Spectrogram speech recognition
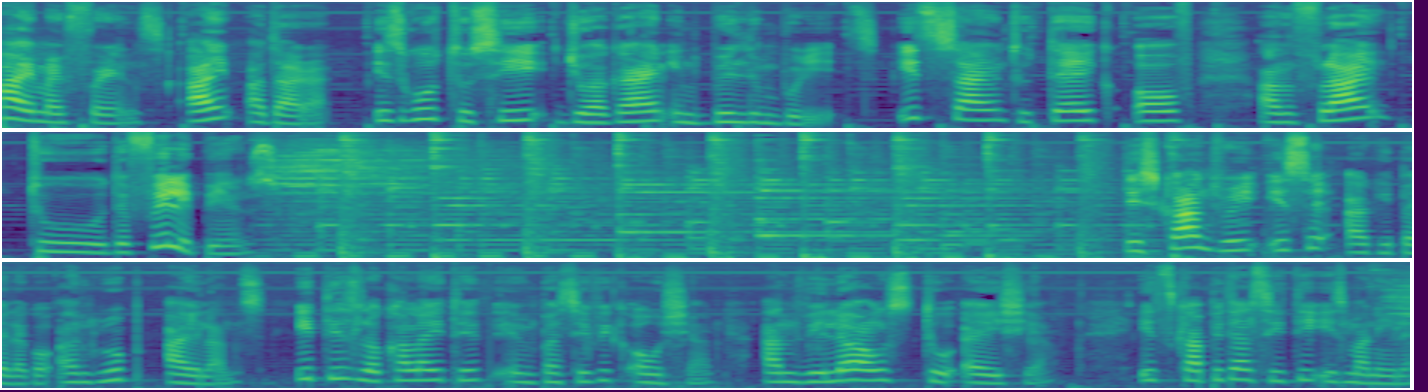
Hi, my friends. I'm Adara. It's good to see you again in Building Bridges. It's time to take off and fly to the Philippines. This country is an archipelago and group islands. It is located in Pacific Ocean and belongs to Asia. Its capital city is Manila.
